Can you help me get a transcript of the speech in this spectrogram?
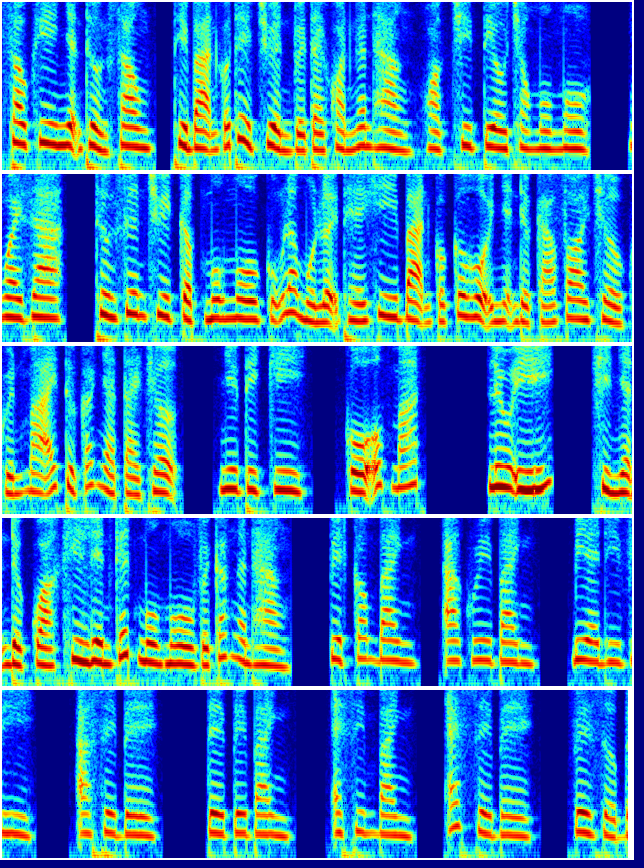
Sau khi nhận thưởng xong thì bạn có thể chuyển về tài khoản ngân hàng hoặc chi tiêu trong Momo. Ngoài ra, thường xuyên truy cập Momo cũng là một lợi thế khi bạn có cơ hội nhận được cá voi chờ khuyến mãi từ các nhà tài trợ như Tiki, Co-op Lưu ý, chỉ nhận được quà khi liên kết Momo với các ngân hàng Vietcombank, Agribank, BIDV, ACB, TPBank, Eximbank, SCB, VGB,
